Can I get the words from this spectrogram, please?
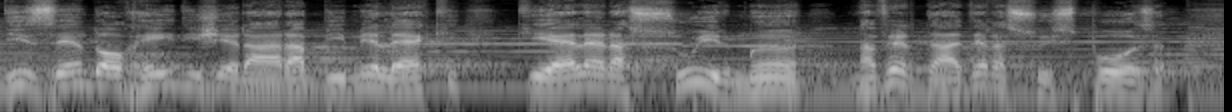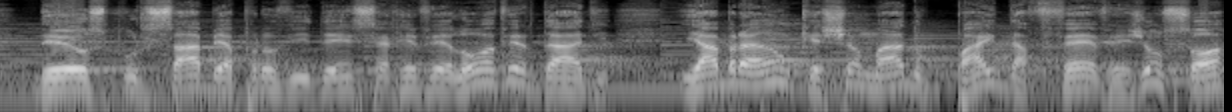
dizendo ao rei de Gerar, Abimeleque, que ela era sua irmã, na verdade era sua esposa. Deus, por sábia providência, revelou a verdade, e Abraão, que é chamado pai da fé, vejam só,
